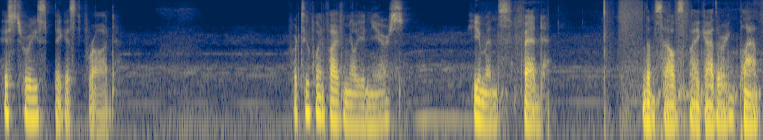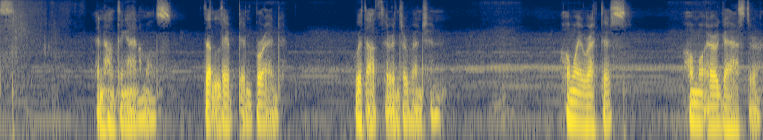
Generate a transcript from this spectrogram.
History's Biggest Fraud. For 2.5 million years, humans fed themselves by gathering plants and hunting animals that lived and bred without their intervention. Homo erectus, Homo ergaster,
